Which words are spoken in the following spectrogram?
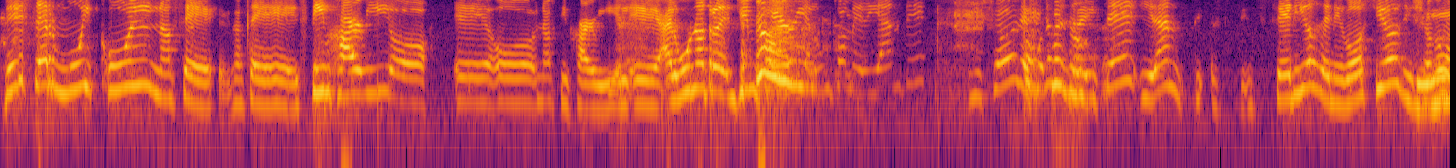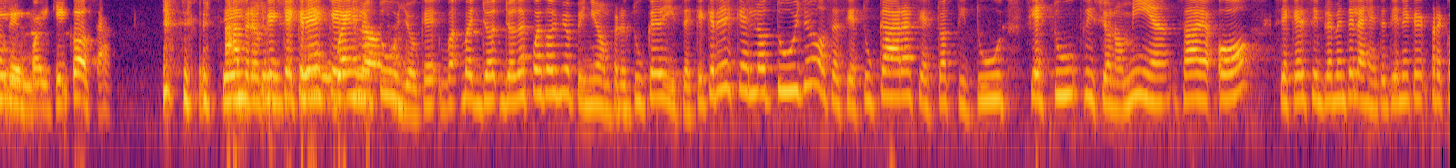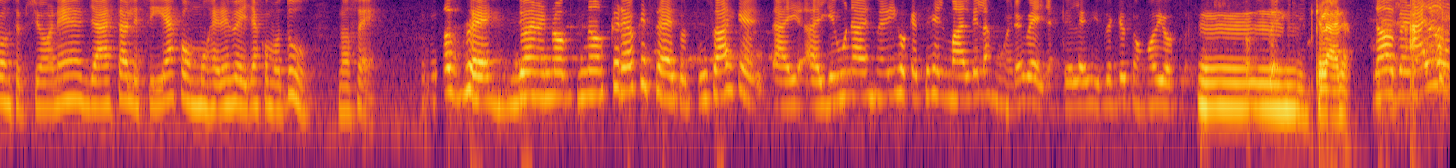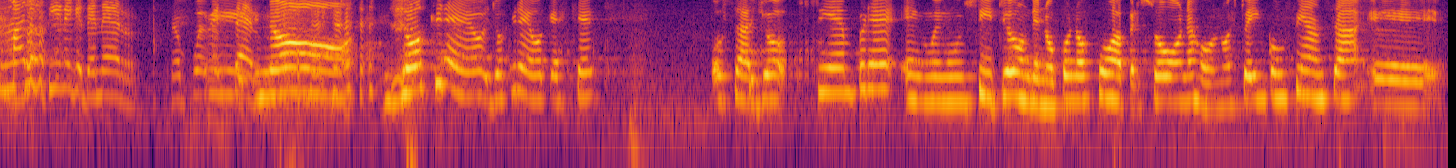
debe ser muy cool, no sé, no sé, Steve Harvey o, eh, o no Steve Harvey, el, eh, algún otro, Jim Carrey, algún comediante. Y yo después los entrevisté y eran serios de negocios y yo Sí. como que cualquier cosa. ah, pero ¿qué, sí, qué sí, crees que es bueno. lo tuyo? ¿Qué- bu- bu- yo, yo después doy mi opinión, pero tú qué dices? ¿Qué crees que es lo tuyo? O sea, si es tu cara, si es tu actitud, si es tu fisionomía, ¿sabes? O si es que simplemente la gente tiene que preconcepciones ya establecidas con mujeres bellas como tú. No sé. No sé, yo no, no, creo que sea eso. Tú sabes que hay, alguien una vez me dijo que ese es el mal de las mujeres bellas, que les dicen que son odiosas. sé. claro. No, pero Algo malo tiene que tener. No puede Sí, ser. No, yo creo, yo creo que es que, o sea, yo siempre en, en un sitio donde no conozco a personas o no estoy en confianza, eh,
